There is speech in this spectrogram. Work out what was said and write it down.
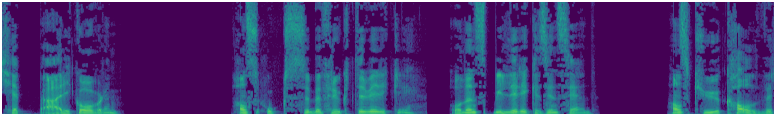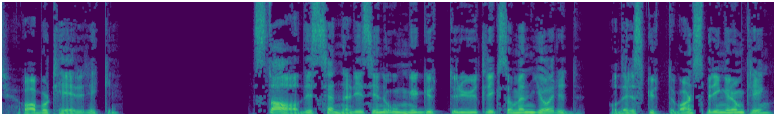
kjepp er ikke over dem. Hans okse befrukter virkelig, og den spiller ikke sin sed. Hans ku kalver og aborterer ikke. Stadig sender de sine unge gutter ut liksom en jord, og deres guttebarn springer omkring.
